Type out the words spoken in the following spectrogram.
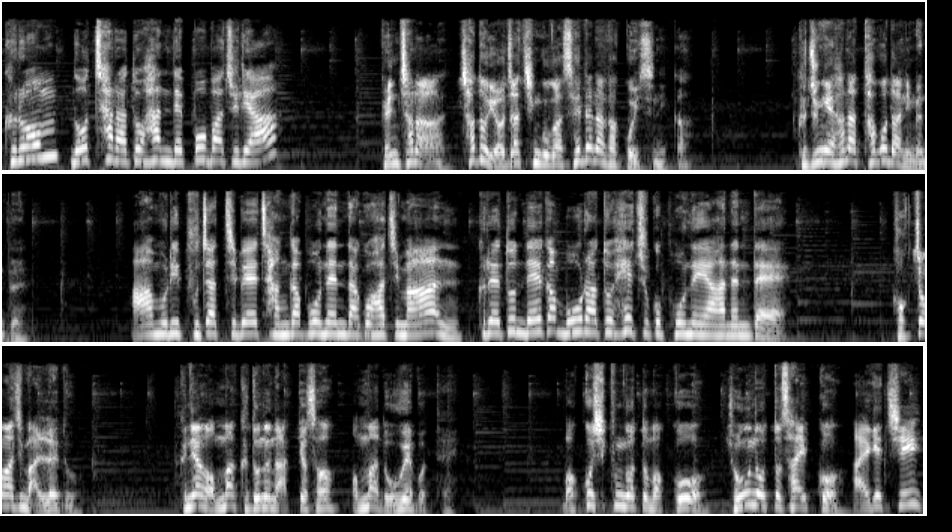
그럼 너 차라도 한 대 뽑아주랴? 괜찮아. 차도 여자친구가 세 대나 갖고 있으니까. 그 중에 하나 타고 다니면 돼. 아무리 부잣집에 장가 보낸다고 하지만 그래도 내가 뭐라도 해주고 보내야 하는데 걱정하지 말래도. 그냥 엄마 그 돈은 아껴서 엄마 노후에 보태. 먹고 싶은 것도 먹고 좋은 옷도 사 입고 알겠지?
